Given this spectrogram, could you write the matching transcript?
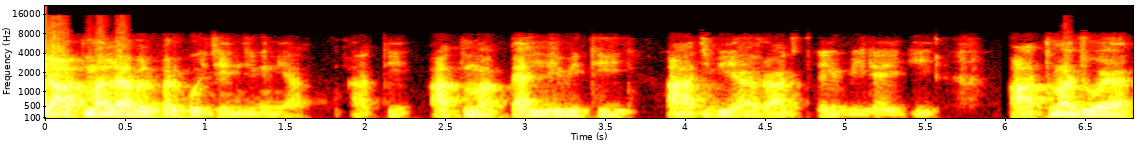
आत्मा लेवल पर कोई चेंजिंग नहीं आ, आती। आत्मा पहले भी थी आज भी है और आगे भी रहेगी। आत्मा जो है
